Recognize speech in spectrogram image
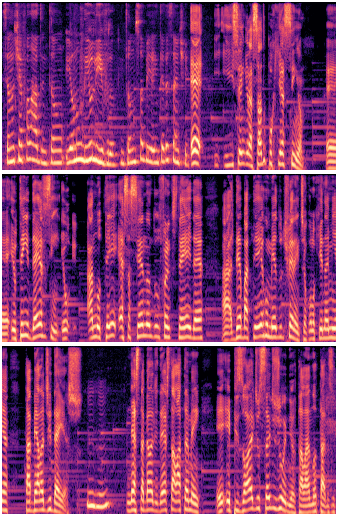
você não tinha falado, então. E eu não li o livro, então não sabia. É interessante. É, e, isso é engraçado porque assim, ó. É, eu tenho ideias assim. Eu anotei essa cena do Frankenstein, a ideia. A debater o medo diferente. Eu coloquei na minha tabela de ideias. Uhum. Nessa tabela de ideias tá lá também. E episódio Sandy Júnior, tá lá anotado. Assim,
